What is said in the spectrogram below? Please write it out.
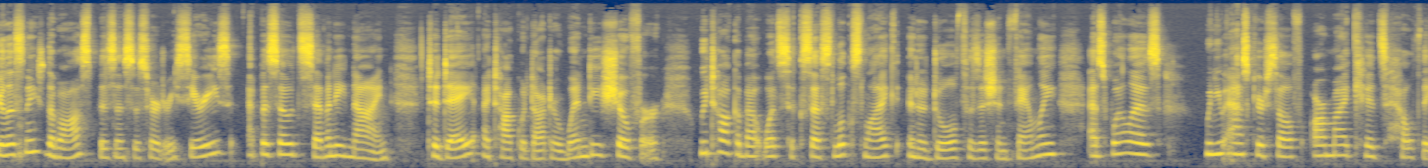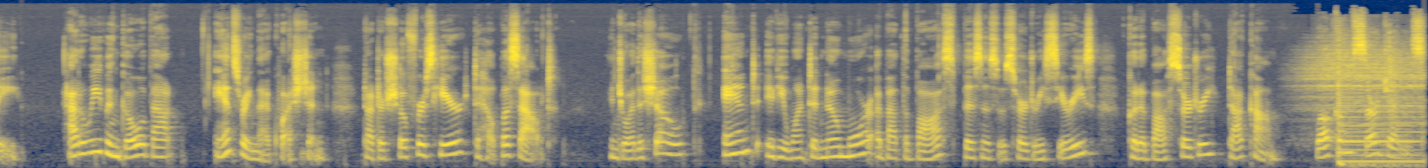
You're listening to the Boss Business of Surgery series, episode 79. Today, I talk with Dr. Wendy Schofer. We talk about what success looks like in a dual physician family, as well as when you ask yourself, Are my kids healthy? How do we even go about answering that question? Dr. Schofer's here to help us out. Enjoy the show. And if you want to know more about the Boss Business of Surgery series, go to bosssurgery.com. Welcome, surgeons.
